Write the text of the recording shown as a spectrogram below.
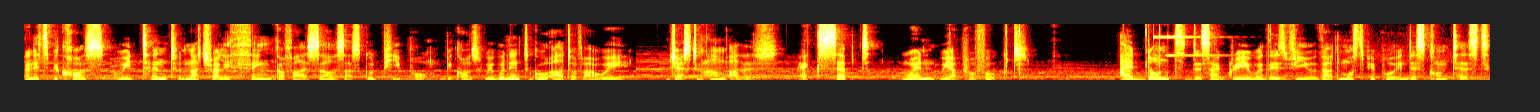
And it's because we tend to naturally think of ourselves as good people because we wouldn't go out of our way just to harm others, except when we are provoked. I don't disagree with this view that most people in this contest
